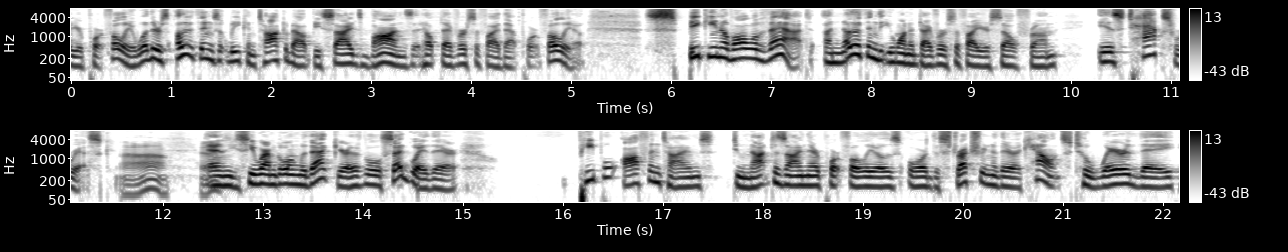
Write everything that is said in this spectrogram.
your portfolio. Well, there's other things that we can talk about besides bonds that help diversify that portfolio. Speaking of all of that, another thing that you want to diversify yourself from is tax risk. ah. yes. And you see where I'm going with that, Gary. There's a little segue there. People oftentimes do not design their portfolios or the structuring of their accounts to where they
